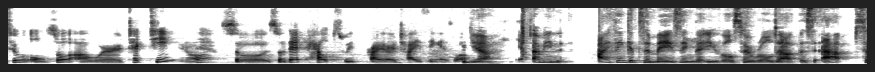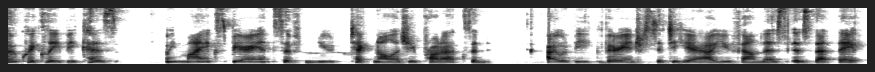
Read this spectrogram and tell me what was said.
to also our tech team. You know, so so that helps with prioritizing as well. Yeah, yeah. I mean. I think it's amazing that you've also rolled out this app so quickly because I mean, my experience of new technology products, and I would be very interested to hear how you found this, is that they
